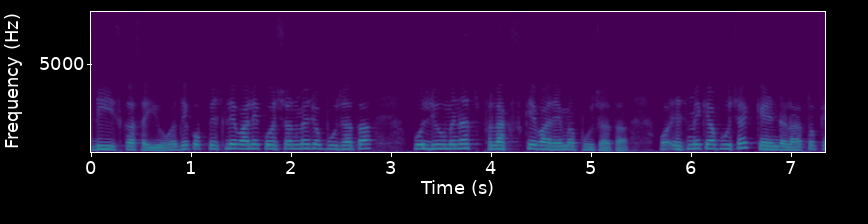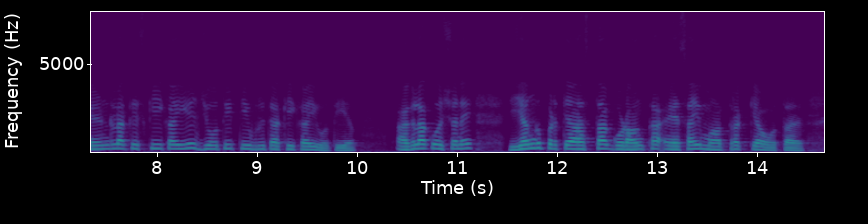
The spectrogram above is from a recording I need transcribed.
डी इसका सही होगा। देखो, पिछले वाले क्वेश्चन में जो पूछा था, वो ल्यूमिनस फ्लक्स के बारे में पूछा था और इसमें क्या पूछा है? कैंडला। तो कैंडला किसकी इकाई है? ज्योति तीव्रता की इकाई होती है। अगला क्वेश्चन है, यंग प्रत्यास्थता गुणांक का ऐसा ही मात्रक क्या होता है?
